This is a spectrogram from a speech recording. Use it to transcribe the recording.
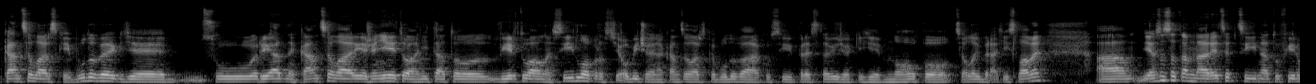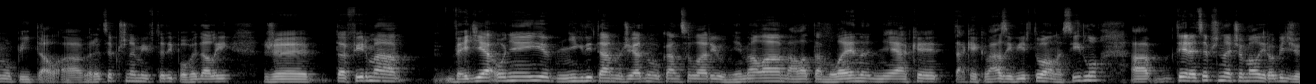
kancelárskej budove, kde sú riadne kancelárie, že nie je to ani táto virtuálne sídlo, proste obyčajná kancelárska budova, ako si predstavíš, akých je mnoho po celej Bratislave. A ja som sa tam na recepcii na tú firmu pýtal a recepčné mi vtedy povedali, že tá firma vedia o nej, nikdy tam žiadnu kanceláriu nemala, mala tam len nejaké také kvázi virtuálne sídlo a tie recepčné, čo mali robiť, že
